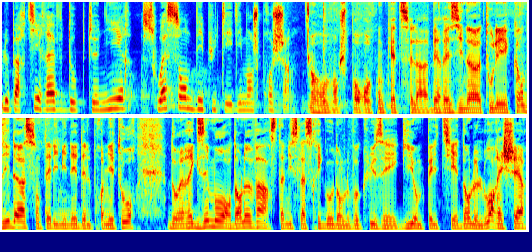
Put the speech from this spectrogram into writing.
Le parti rêve d'obtenir 60 députés dimanche prochain. En revanche, pour Reconquête, c'est la Bérésina. Tous les candidats sont éliminés dès le premier tour, dont Éric Zemmour dans le Var, Stanislas Rigaud dans le Vaucluse et Guillaume Pelletier dans le Loir-et-Cher.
